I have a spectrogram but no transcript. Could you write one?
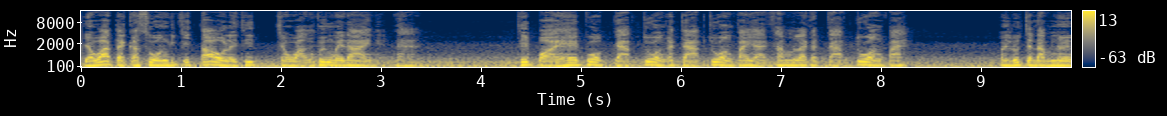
อย่าว่าแต่กระทรวงดิจิตอลเลยที่จะหวังพึ่งไม่ได้เนี่ยนะ ที่ปล่อยให้พวกจับจ้วงก็จับจ้วงไปอยากทำอะไรก็จับจ้วงไป ไม่รู้จะดำเนิน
